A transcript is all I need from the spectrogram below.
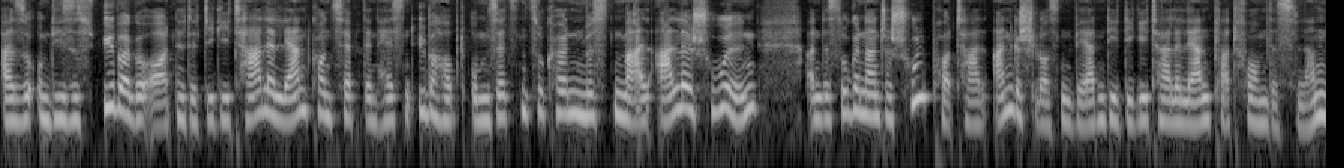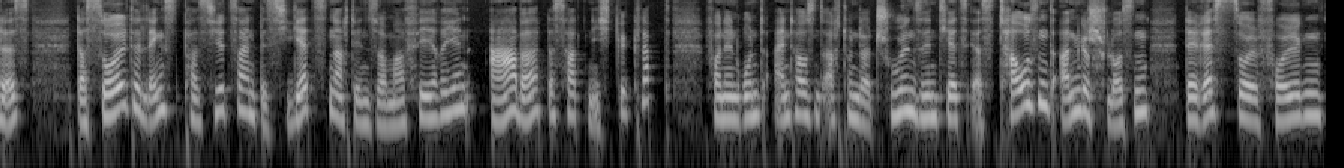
Also um dieses übergeordnete digitale Lernkonzept in Hessen überhaupt umsetzen zu können, müssten mal alle Schulen an das sogenannte Schulportal angeschlossen werden, die digitale Lernplattform des Landes. Das soll sollte längst passiert sein, bis jetzt nach den Sommerferien, aber das hat nicht geklappt. Von den rund 1800 Schulen sind jetzt erst 1000 angeschlossen, der Rest soll folgen.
